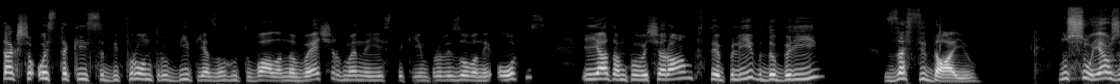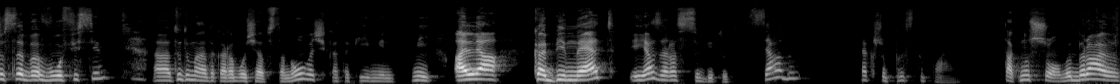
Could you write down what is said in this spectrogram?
Так що ось такий собі фронт робіт я заготувала на вечір. В мене є такий імпровізований офіс, і я там по вечорам в теплі, в добрі засідаю. Ну що, я вже в себе в офісі. Е, Тут у мене така робоча обстановочка, такий мій, мій аля кабінет. І я зараз собі тут сяду, так що приступаю. Так, ну що, вибираю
